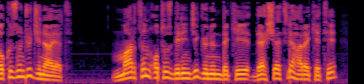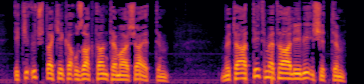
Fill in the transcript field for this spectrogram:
Dokuzuncu cinayet. Mart'ın 31. günündeki dehşetli hareketi iki üç dakika uzaktan temaşa ettim. Müteaddit metalibi işittim.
